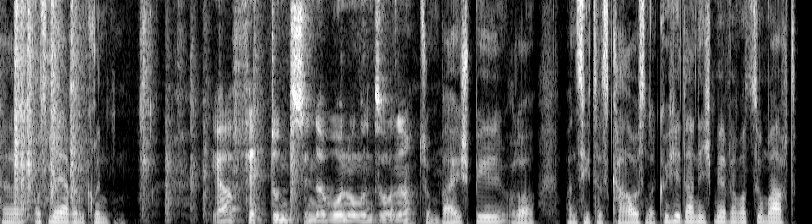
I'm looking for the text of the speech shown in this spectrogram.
Äh, aus mehreren Gründen. Ja, Fettdunst in der Wohnung und so, ne? Zum Beispiel. Oder man sieht das Chaos in der Küche dann nicht mehr, wenn man zumacht.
